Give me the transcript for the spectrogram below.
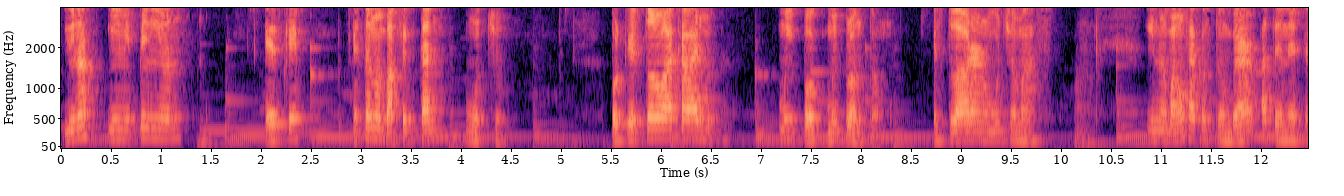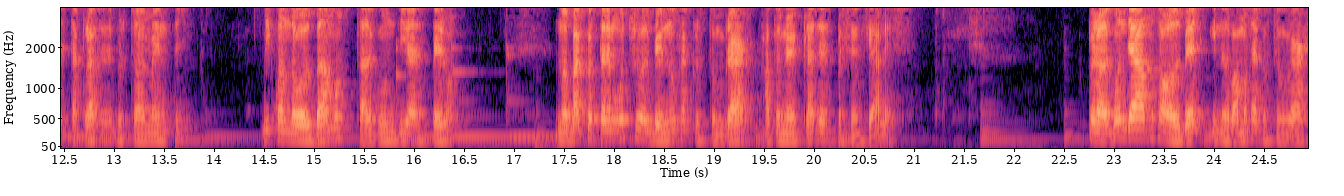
Y, una, y mi opinión es que esto nos va a afectar mucho. Porque esto no va a acabar muy, muy pronto. Esto va a mucho más y nos vamos a acostumbrar a tener esta clase virtualmente. Y cuando volvamos, algún día espero, nos va a costar mucho volvernos a acostumbrar a tener clases presenciales. Pero algún día vamos a volver y nos vamos a acostumbrar.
